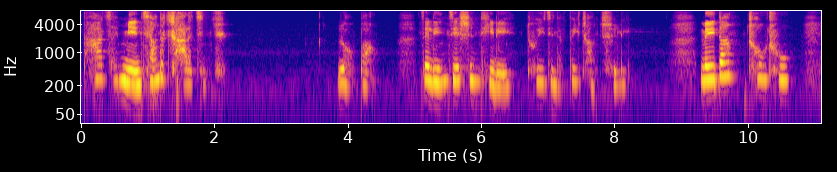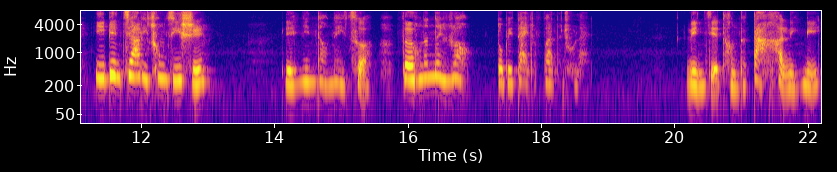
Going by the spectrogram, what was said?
他才勉强的插了进去。肉棒在林杰身体里推进的非常吃力，每当抽出，以便加力冲击时，连阴道内侧粉红的嫩肉都被带着翻了出来。林杰疼得大汗淋漓，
